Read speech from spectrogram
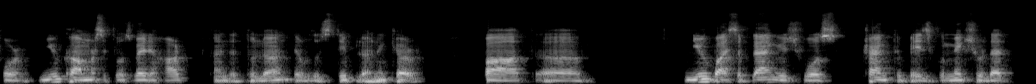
for newcomers it was very hard kind of to learn. There was a steep learning curve, but uh, new bicep language was trying to basically make sure that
